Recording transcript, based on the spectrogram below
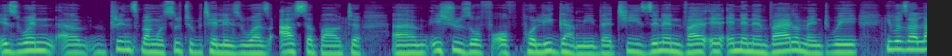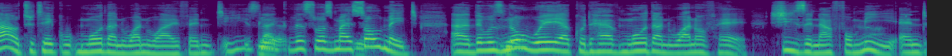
is when uh, Prince Mangosuthu Buthelezi was asked about uh, um, issues of, of polygamy, that he's in, envi- in an environment where he was allowed to take more than one wife, and he's like, Yes. "This was my soulmate. Uh, there was no way I could have more than one of her. She's enough for me." And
